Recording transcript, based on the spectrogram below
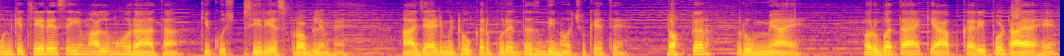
उनके चेहरे से ही मालूम हो रहा था कि कुछ सीरियस प्रॉब्लम है। आज एडमिट होकर पूरे दस दिन हो चुके थे। डॉक्टर रूम में आए। और बताया कि आपका रिपोर्ट आया है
